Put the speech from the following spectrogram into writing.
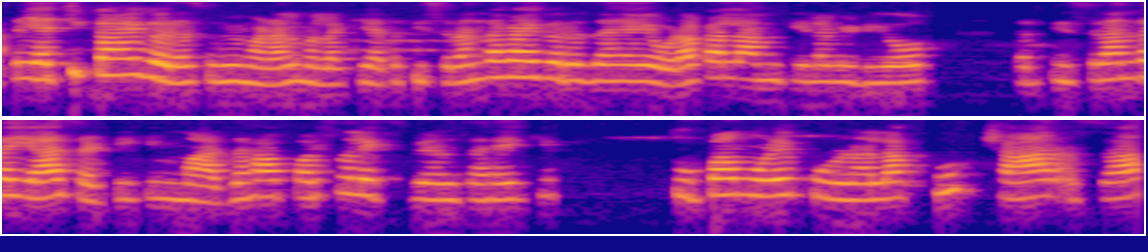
आता याची काय गरज? तुम्ही म्हणाल मला की आता तिसऱ्यांदा काय गरज आहे? एवढा का लांब केला व्हिडिओ? तर तिसऱ्यांदा यासाठी की माझा हा पर्सनल एक्सपिरियन्स आहे की तुपामुळे पूर्णाला खूप छान असा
